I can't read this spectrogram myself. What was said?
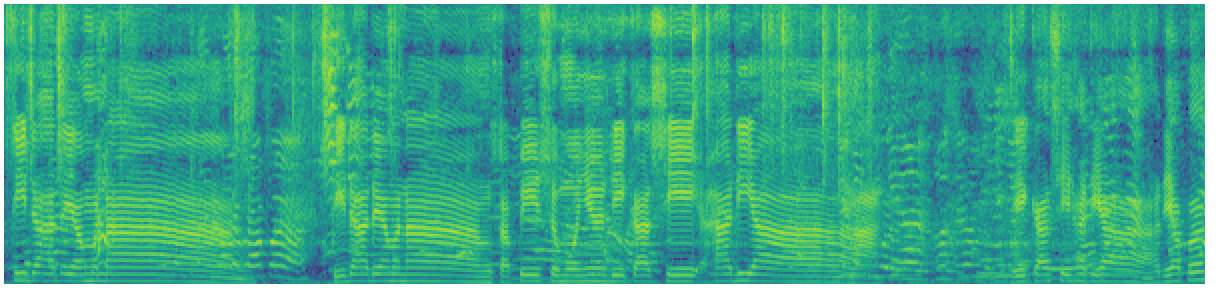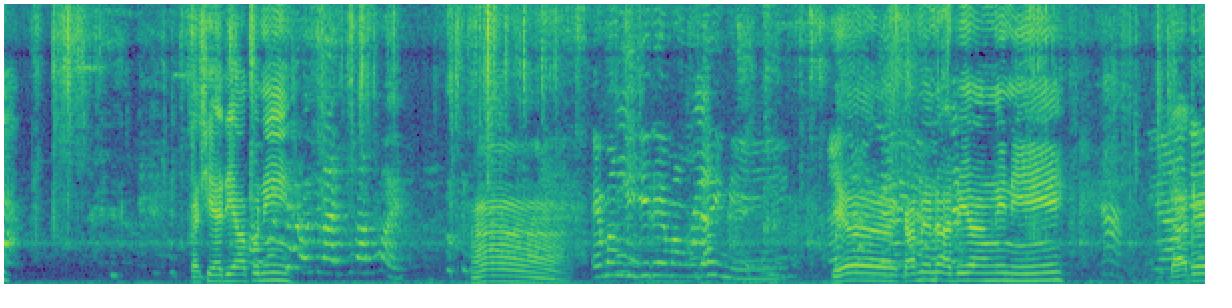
tidak ada yang menang. Tidak ada yang menang, tapi semuanya dikasih hadiah. Dikasih hadiah. Hadiah apa? Kasih hadiah apa nih? Ha. Emang gigi dia emang udah ini. Ya, kami tidak ada yang ini. Tidak ada.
